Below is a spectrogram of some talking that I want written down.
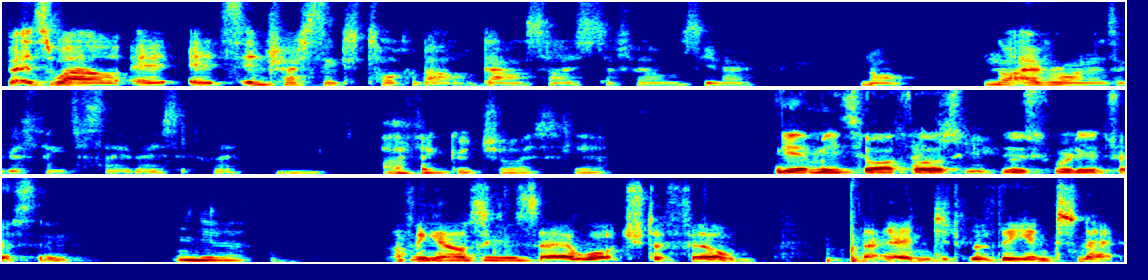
but as well, it, it's interesting to talk about downsides to films. You know, not not everyone has a good thing to say, basically. I think good choice. Yeah. Yeah, me too. I thought it was, it was really interesting. Yeah. Nothing Yeah, I else agree. could say I watched a film that ended with the internet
